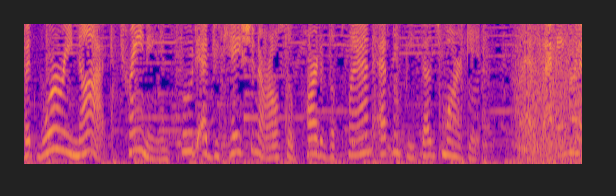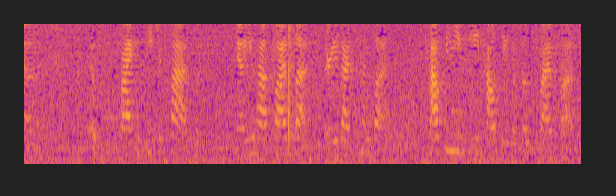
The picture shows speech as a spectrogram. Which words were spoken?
But worry not, training and food education are also part of the plan at Lupita's Market. Yes, I mean, who knows? If I could teach a class, if, you know, you have five bucks or you got ten bucks, how can you eat healthy with those five bucks?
